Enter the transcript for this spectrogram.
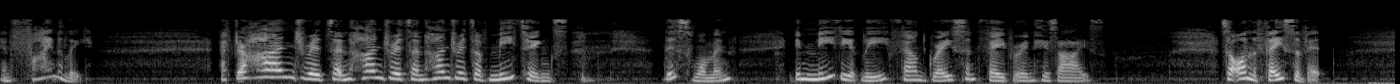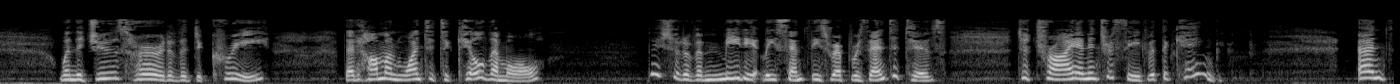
And finally, after hundreds and hundreds and hundreds of meetings, this woman immediately found grace and favor in his eyes. So on the face of it, when the Jews heard of the decree that Haman wanted to kill them all, they should have immediately sent these representatives to try and intercede with the king and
